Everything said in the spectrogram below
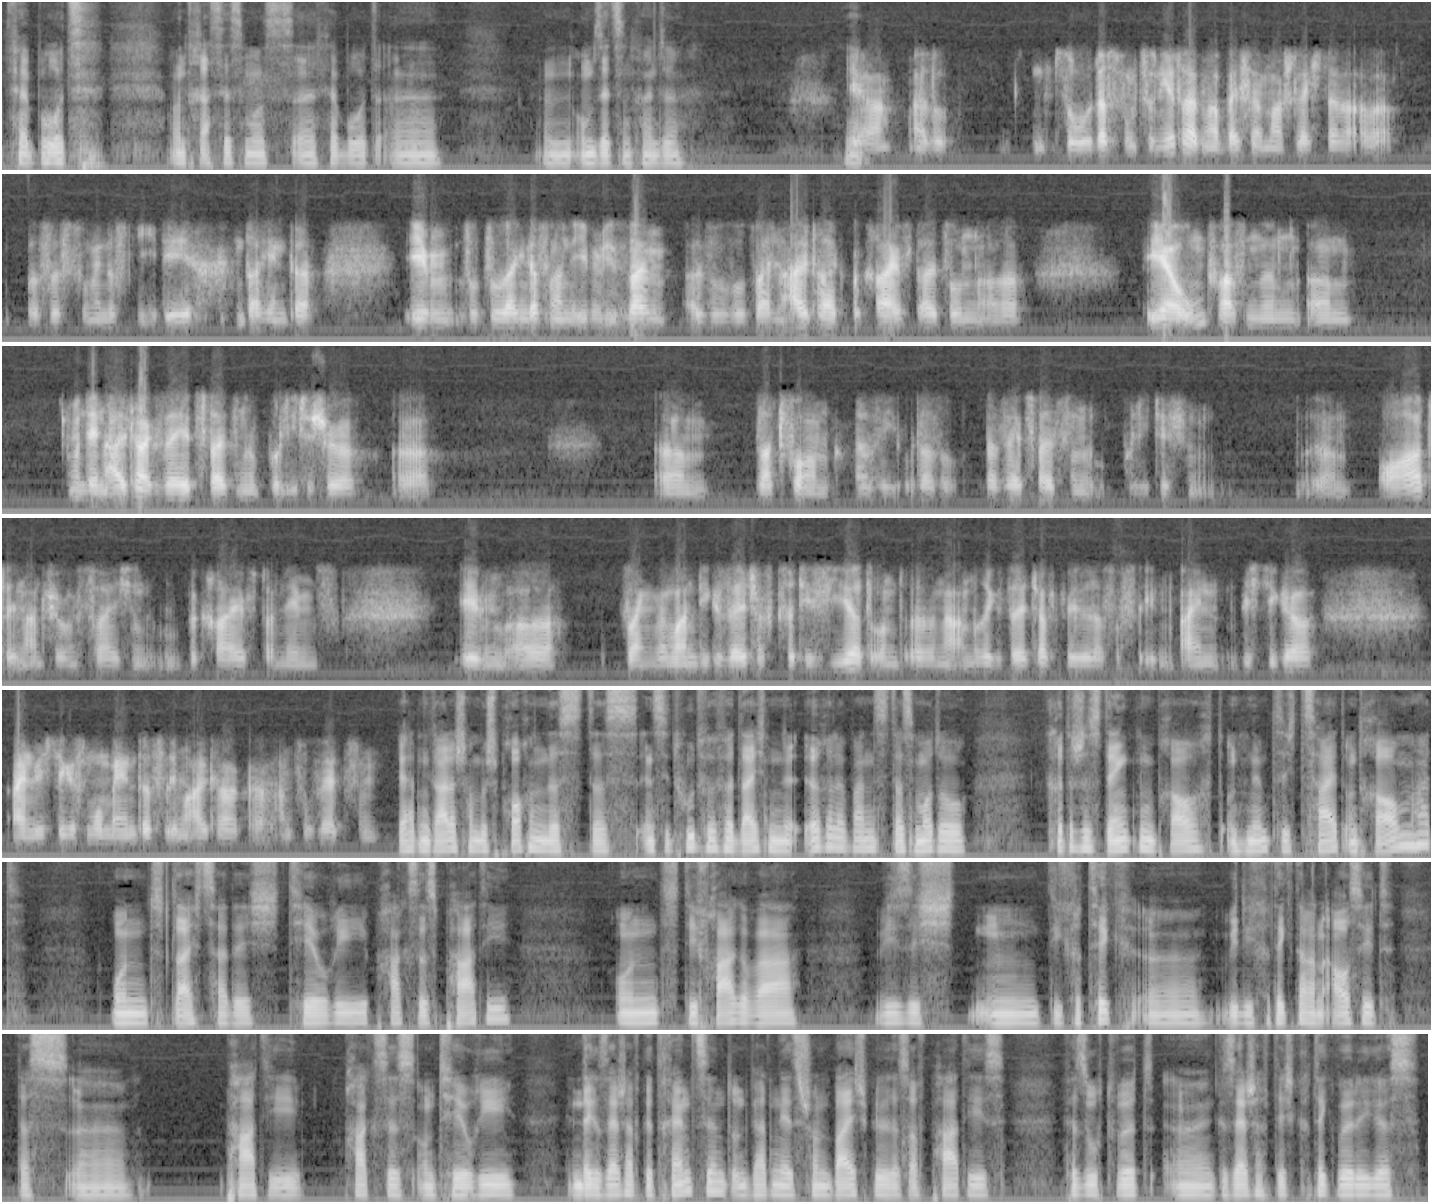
Verbot und Rassismus, äh, Verbot äh, ähm, umsetzen könnte. Ja. ja, also so, das funktioniert halt mal besser, mal schlechter, aber das ist zumindest die Idee dahinter. Eben sozusagen, dass man eben seinem, also so seinen Alltag begreift als so einen äh, eher umfassenden ähm, und den Alltag selbst als eine politische äh, ähm, Plattform quasi oder so, oder selbst als einen politischen ähm, Ort in Anführungszeichen begreift, an dem es eben, äh, sagen, wenn man die Gesellschaft kritisiert und äh, eine andere Gesellschaft will, dass es eben ein wichtiger ein wichtiges Moment ist, im Alltag äh, anzusetzen. Wir hatten gerade schon besprochen, dass das Institut für vergleichende Irrelevanz das Motto kritisches Denken braucht und nimmt sich Zeit und Raum hat und gleichzeitig Theorie, Praxis, Party. Und die Frage war, wie sich hm, die Kritik, äh, wie die Kritik daran aussieht, dass äh, Party, Praxis und Theorie in der Gesellschaft getrennt sind. Und wir hatten jetzt schon ein Beispiel, dass auf Partys versucht wird, äh, gesellschaftlich Kritikwürdiges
